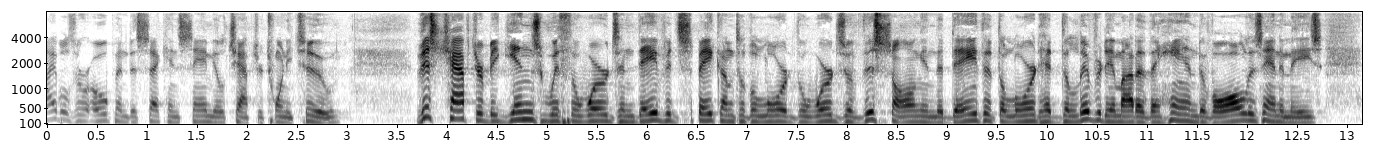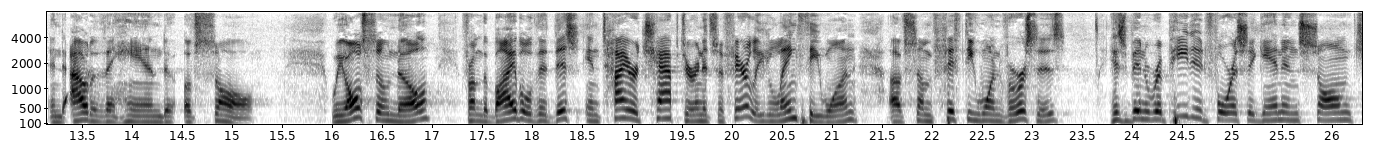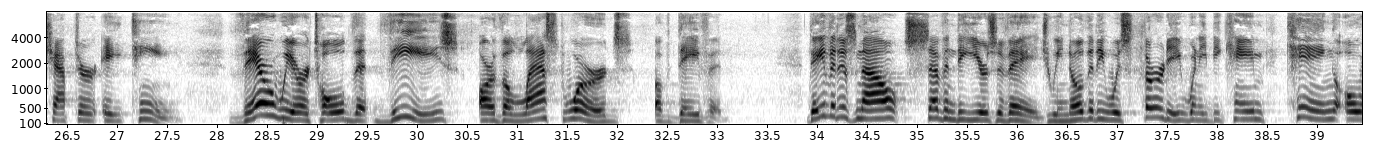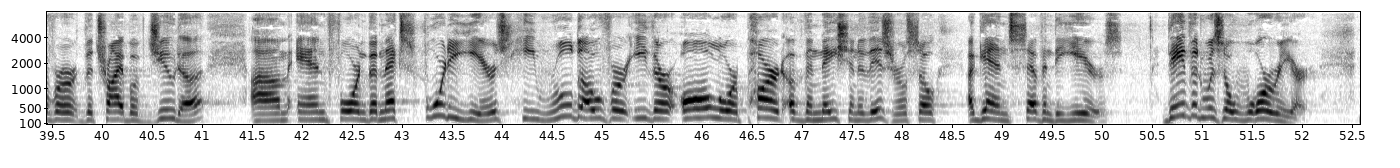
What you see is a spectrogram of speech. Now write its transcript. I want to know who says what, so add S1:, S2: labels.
S1: Bibles are open to 2 Samuel chapter 22. This chapter begins with the words, And David spake unto the Lord the words of this song in the day that the Lord had delivered him out of the hand of all his enemies and out of the hand of Saul. We also know from the Bible that this entire chapter, and it's a fairly lengthy one of some 51 verses, has been repeated for us again in Psalm chapter 18. There we are told that these are the last words of David. David is now 70 years of age. We know that he was 30 when he became king over the tribe of Judah. Um, and for the next 40 years, he ruled over either all or part of the nation of Israel. So, again, 70 years. David was a warrior.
